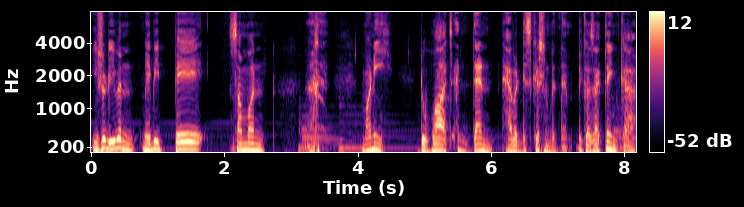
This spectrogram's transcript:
you should even maybe pay someone money to watch and then have a discussion with them because I think uh,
